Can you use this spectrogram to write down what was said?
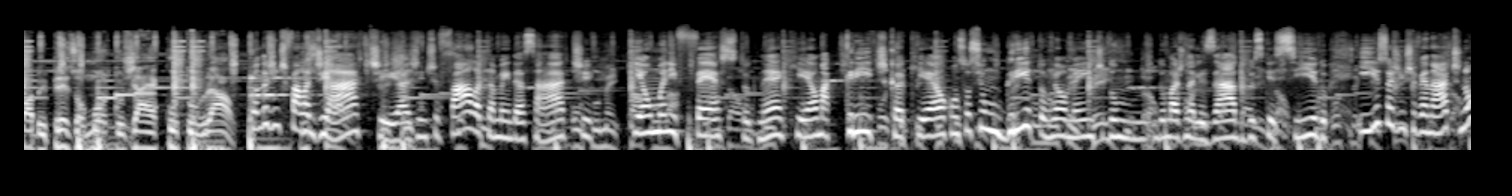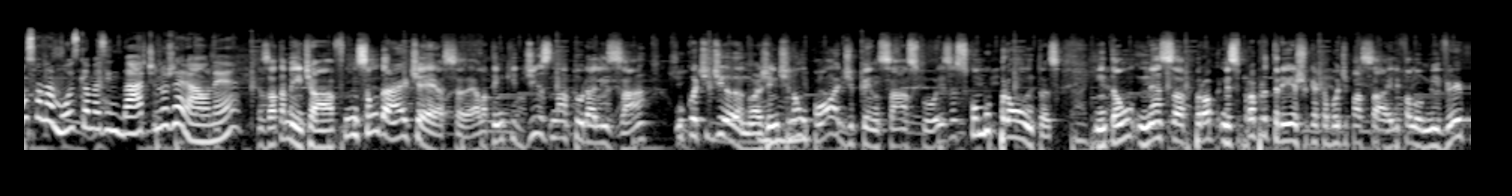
pobre preso ou morto, já é cultural. Quando a gente fala de arte, a gente fala também dessa arte que é um manifesto, né? Que é uma crítica, que é como se fosse um grito realmente do, do marginalizado, do esquecido. E isso a gente vê na arte, não só na música, mas em arte no geral, né? Exatamente, a função da arte é essa. Ela tem que desnaturalizar o cotidiano. A gente não pode pensar as coisas como prontas. Então, nessa pró- nesse próprio trecho que acabou de passar, ele falou: me ver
